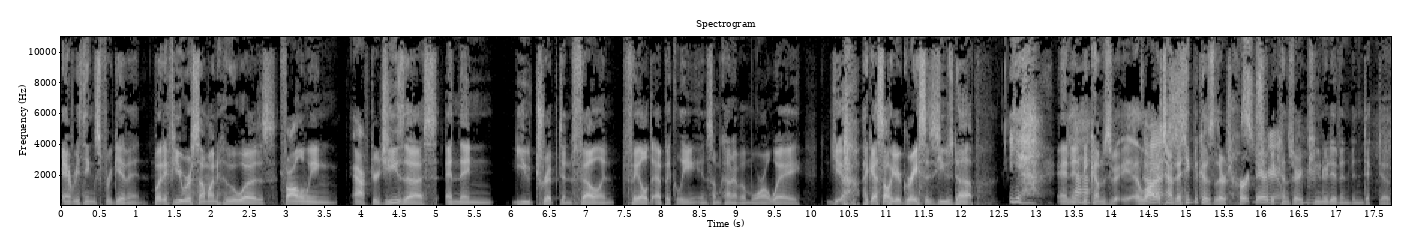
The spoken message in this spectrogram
everything's forgiven. But if you were someone who was following after Jesus and then you tripped and fell and failed epically in some kind of immoral way, yeah, I guess all your grace is used up. Yeah. And yeah. it becomes a lot Gosh. of times I think because there's hurt it's there, true. it becomes very mm-hmm. punitive and vindictive.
